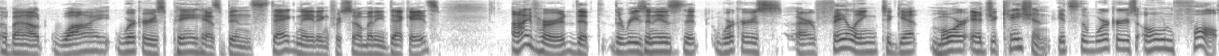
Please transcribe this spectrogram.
about why workers' pay has been stagnating for so many decades. I've heard that the reason is that workers are failing to get more education. It's the workers' own fault.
